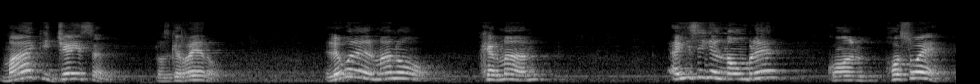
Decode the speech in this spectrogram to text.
Mike y Jason, los guerreros. Luego el hermano Germán, ahí sigue el nombre con Josué.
